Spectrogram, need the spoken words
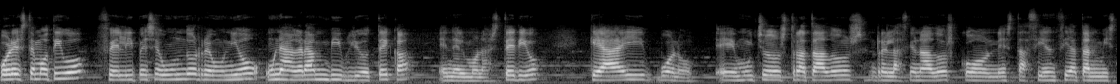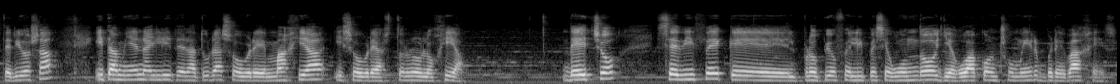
Por este motivo, Felipe II reunió una gran biblioteca en el monasterio que hay bueno, eh, muchos tratados relacionados con esta ciencia tan misteriosa y también hay literatura sobre magia y sobre astrología. De hecho, se dice que el propio Felipe II llegó a consumir brebajes.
